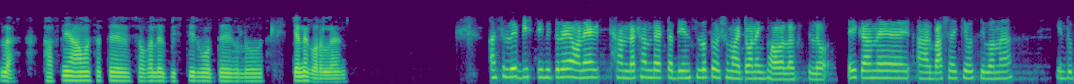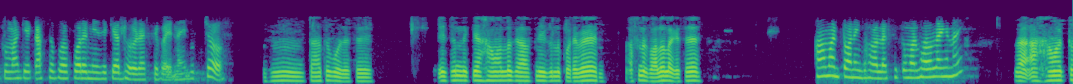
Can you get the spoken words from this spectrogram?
না আপনি আমার সাথে সকালে বৃষ্টির মধ্যে এগুলো কেন করালেন? আসলে বৃষ্টির ভিতরে অনেক ঠান্ডা ঠান্ডা একটা দিন ছিল তো ওই সময়টা অনেক ভালো লাগছিল। এই কারণে আর বাসায় কেউ ছিল না। কিন্তু তোমাকে কাছে পরে নিজেকে আর ধরে রাখতে পারি নাই বুঝছ? হুম তা তো বোঝাচ্ছে। এই জন্য কি আমার লোকে আপনি এগুলো করবেন? আপনার ভালো লাগেছে? আমার তো অনেক ভালো লাগছে। তোমার ভালো লাগে নাই? না, আমার তো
